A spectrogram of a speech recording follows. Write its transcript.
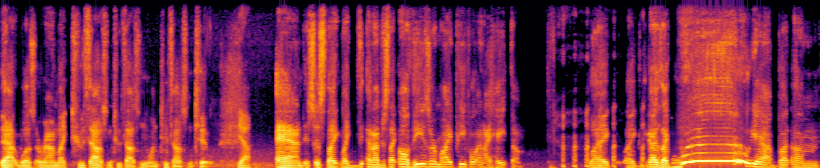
that was around like 2000 2001 2002 yeah. and it's just like like and i'm just like oh these are my people and i hate them like like the guy's like woo yeah but um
